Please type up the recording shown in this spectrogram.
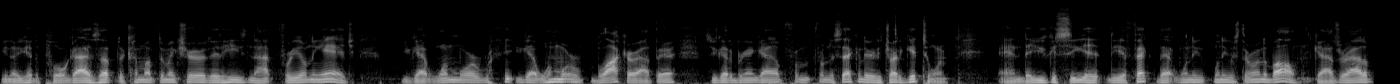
you know, you had to pull guys up to come up to make sure that he's not free on the edge. You got one more, you got one more blocker out there, so you got to bring a guy up from from the secondary to try to get to him. And you could see it, the effect that when he when he was throwing the ball, guys were out of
